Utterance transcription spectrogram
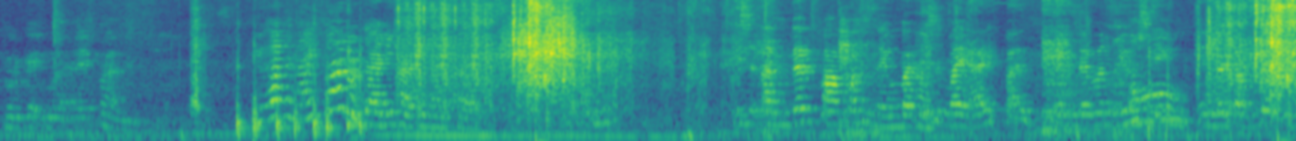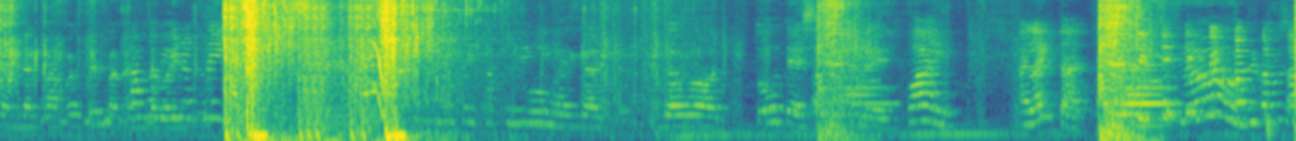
forget my iPad. you have an iPad or Daddy has an iPad? It's under Papa's name, but it's my iPad. I'm the one using. And the tablet is under Papa's name, but How I'm the come one you don't play? Oh my god. The uh, two days yesterday. Why? I like that. no, because of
